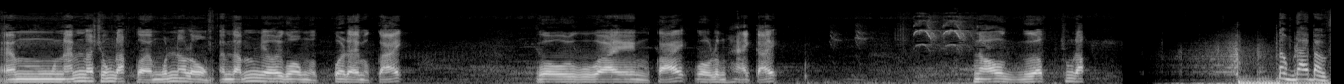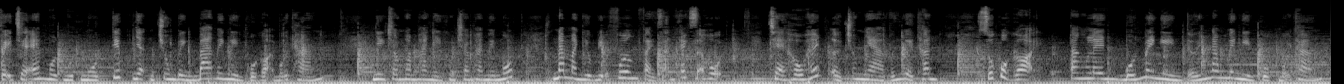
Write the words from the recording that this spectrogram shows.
Em ném nó xuống đất rồi em quýnh nó luôn. Em đấm với gô ngực qua đây một cái. Gô vai một cái, gô lưng hai cái. Nó gớt xuống đất. Tổng đài bảo vệ trẻ em 111 tiếp nhận trung bình 30.000 cuộc gọi mỗi tháng. Nhưng trong năm 2021, năm mà nhiều địa phương phải giãn cách xã hội, trẻ hầu hết ở trong nhà với người thân, số cuộc gọi tăng lên 40.000 tới 50.000 cuộc mỗi tháng.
